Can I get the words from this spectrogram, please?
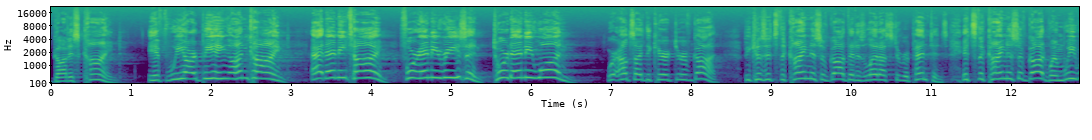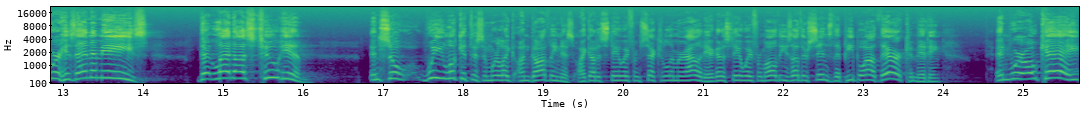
God is kind. If we are being unkind at any time, for any reason, toward anyone, we're outside the character of God. Because it's the kindness of God that has led us to repentance. It's the kindness of God when we were his enemies that led us to him. And so we look at this and we're like, ungodliness. I got to stay away from sexual immorality. I got to stay away from all these other sins that people out there are committing. And we're okay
